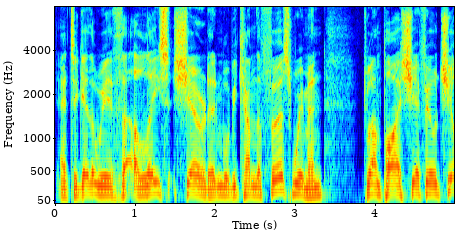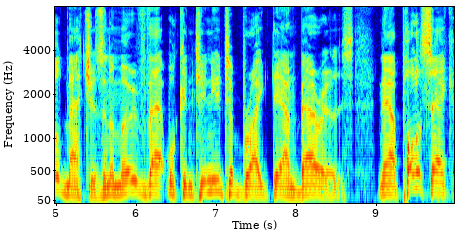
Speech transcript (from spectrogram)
and together with Eloise Sheridan, will become the first women to umpire Sheffield Shield matches in a move that will continue to break down barriers. Now, Polosak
